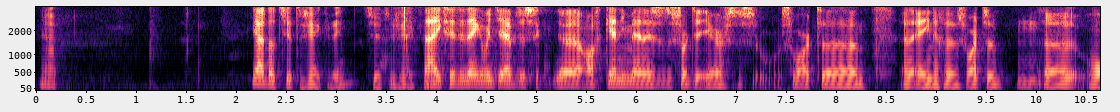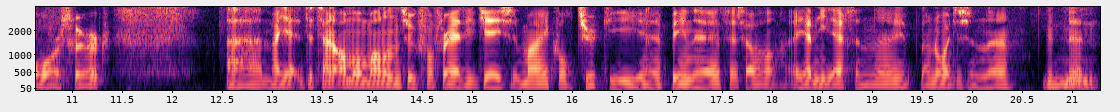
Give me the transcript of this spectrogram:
ja. Ja, dat zit er zeker in. Dat zit er zeker in. Ja, ik zit te denken, want je hebt dus eh, als Candyman is het een soort de eerste zwarte en enige zwarte eh horrorschurk. Eh, maar je, het zijn allemaal mannen natuurlijk van Freddy, Jason, Michael, Chucky, eh, Pinhead en zo. En je hebt niet echt een, eh, je hebt nou nooit eens een, eh, De Nun.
